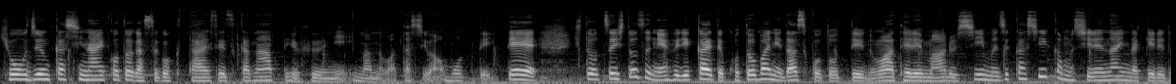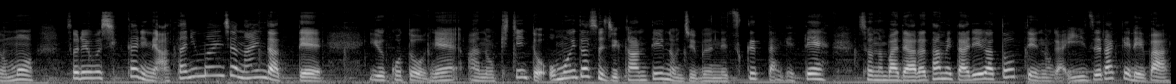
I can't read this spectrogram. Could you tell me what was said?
標準化しないことがすごく大切かなっていうふうに今の私は思っていて一つ一つね振り返って言葉に出すことっていうのは照れもあるし難しいかもしれないんだけれどもそれをしっかりね当たり前じゃないんだっていうことをねあのきちんと思い出す時間っていうのを自分で作ってあげてその場で改めてありがとうっていうのが言いづらければ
